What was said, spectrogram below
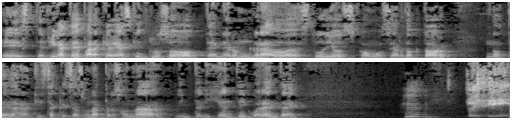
Este, fíjate, para que veas que incluso tener un grado de estudios como ser doctor no te garantiza que seas una persona inteligente y coherente. pues sí.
